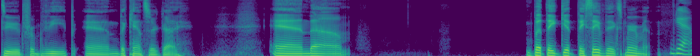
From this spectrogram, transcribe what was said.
dude from Veep, and the cancer guy. And, um, but they get, they save the experiment. Yeah,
